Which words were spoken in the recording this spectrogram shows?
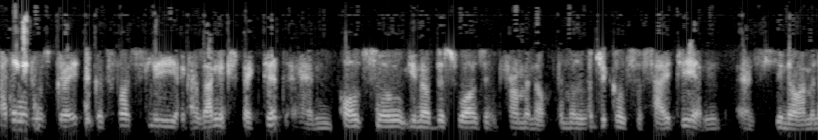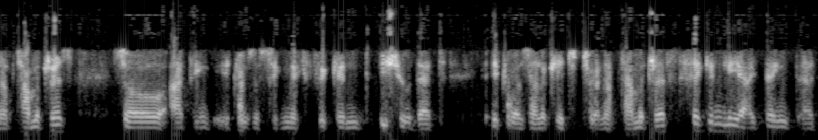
I think it was great because firstly, it was unexpected and also, you know, this was from an ophthalmological society and as you know, I'm an optometrist. So I think it was a significant issue that it was allocated to an optometrist. Secondly, I think that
